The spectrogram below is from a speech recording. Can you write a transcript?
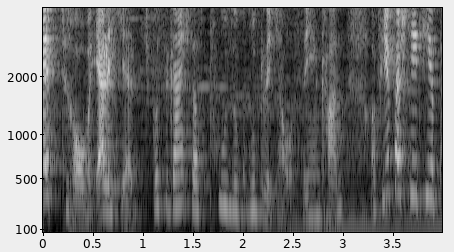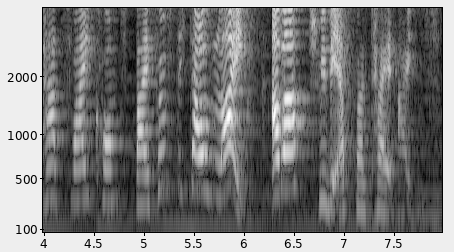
Albtraum, ehrlich jetzt. Ich wusste gar nicht, dass Puh so gruselig aussehen kann. Auf jeden Fall steht hier, Part 2 kommt bei 50.000 Likes. Aber spielen wir erstmal Teil 1.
